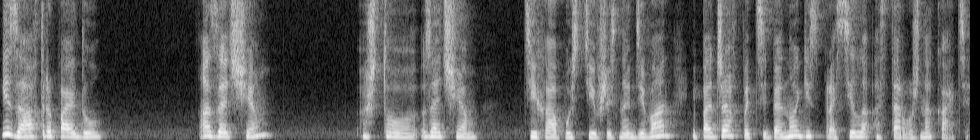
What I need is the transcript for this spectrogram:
И завтра пойду». «А зачем?» «Что зачем?» Тихо опустившись на диван и поджав под себя ноги, спросила осторожно Катя.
